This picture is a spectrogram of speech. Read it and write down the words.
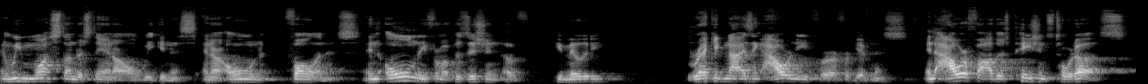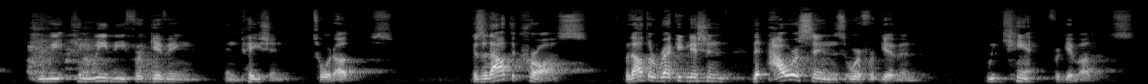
And we must understand our own weakness and our own fallenness, and only from a position of humility, recognizing our need for our forgiveness and our Father's patience toward us, can we, can we be forgiving and patient toward others. Because without the cross, without the recognition that our sins were forgiven, we can't forgive others.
